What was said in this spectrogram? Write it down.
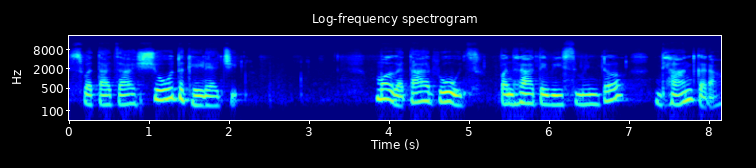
स्वतःचा शोध घेण्याची. मग आता रोज पंधरा ते वीस मिनटं ध्यान करा.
